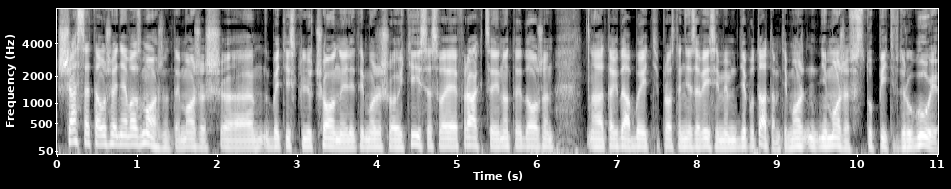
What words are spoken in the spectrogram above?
Сейчас это уже невозможно. Ты можешь э, быть исключен или ты можешь уйти со своей фракции, но ты должен э, тогда быть просто независимым депутатом. Ты не можешь вступить в другую.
